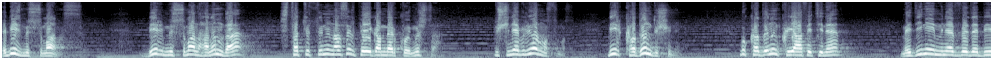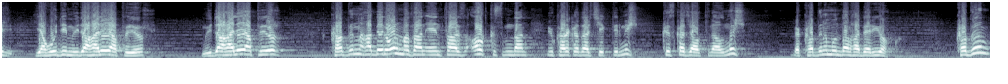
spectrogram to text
Ve biz Müslümanız. Bir Müslüman hanım da statüsünü nasıl peygamber koymuşsa, düşünebiliyor musunuz? Bir kadın düşünün. Bu kadının kıyafetine Medine-i Münevvere'de bir Yahudi müdahale yapıyor. Müdahale yapıyor. Kadının haberi olmadan entarzın alt kısmından yukarı kadar çektirmiş, kıskaç altına almış ve kadının bundan haberi yok. Kadın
